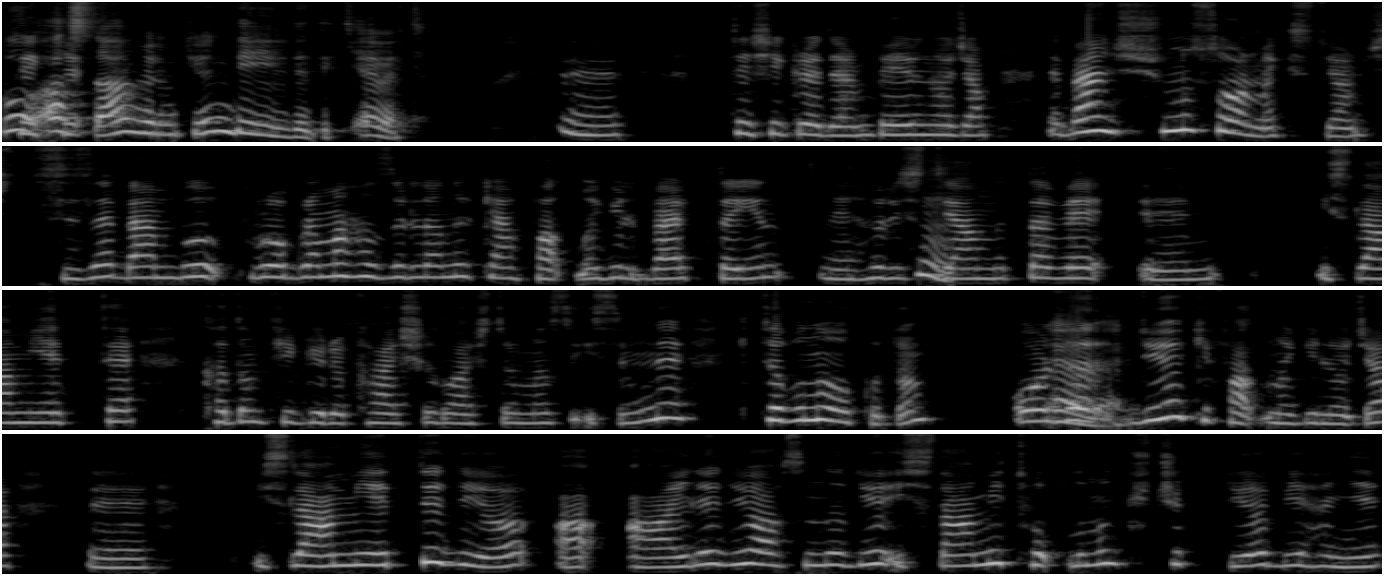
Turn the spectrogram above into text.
Bu Peki. asla mümkün değil dedik. Evet. Ee, teşekkür ederim Berin Hocam. E, ben şunu sormak istiyorum size. Ben bu programa hazırlanırken Fatma Gül Berktay'ın e, Hristiyanlıkta Hı. ve e, İslamiyet'te kadın figürü karşılaştırması isimli kitabını okudum. Orada evet. diyor ki Fatma Gül Hoca e, İslamiyet'te diyor aile diyor aslında diyor İslami toplumun küçük diyor bir hani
